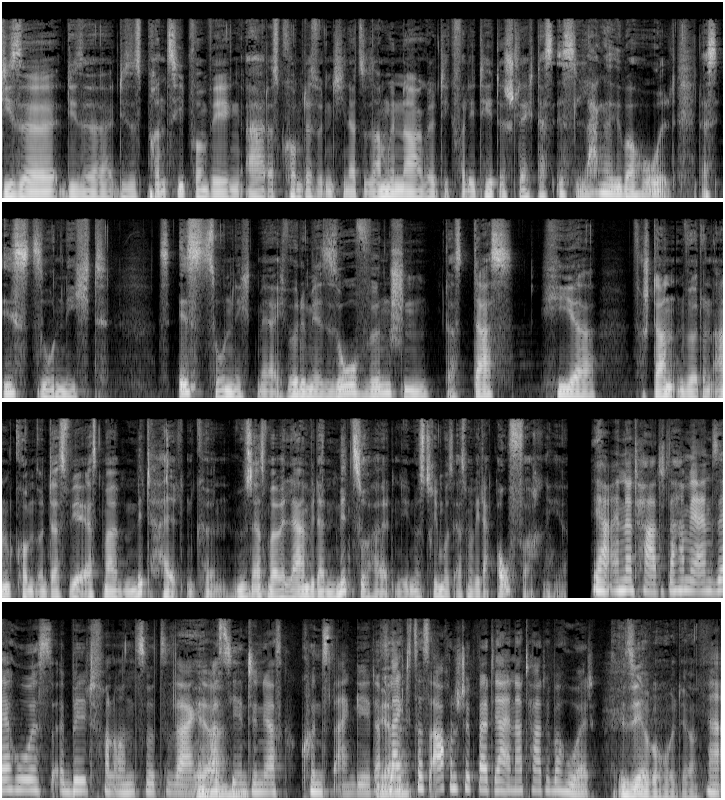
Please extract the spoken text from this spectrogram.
diese, diese, dieses Prinzip von wegen, ah, das kommt, das wird in China zusammengenagelt, die Qualität ist schlecht, das ist lange überholt. Das ist so nicht. Es ist so nicht mehr. Ich würde mir so wünschen, dass das hier verstanden wird und ankommt und dass wir erstmal mithalten können. Wir müssen erstmal lernen, wieder mitzuhalten. Die Industrie muss erstmal wieder aufwachen hier. Ja, in der Tat. Da haben wir ein sehr hohes Bild von uns sozusagen, ja. was die Ingenieurskunst angeht. Ja. Vielleicht ist das auch ein Stück weit ja in der Tat überholt. Sehr überholt, ja. Ja.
